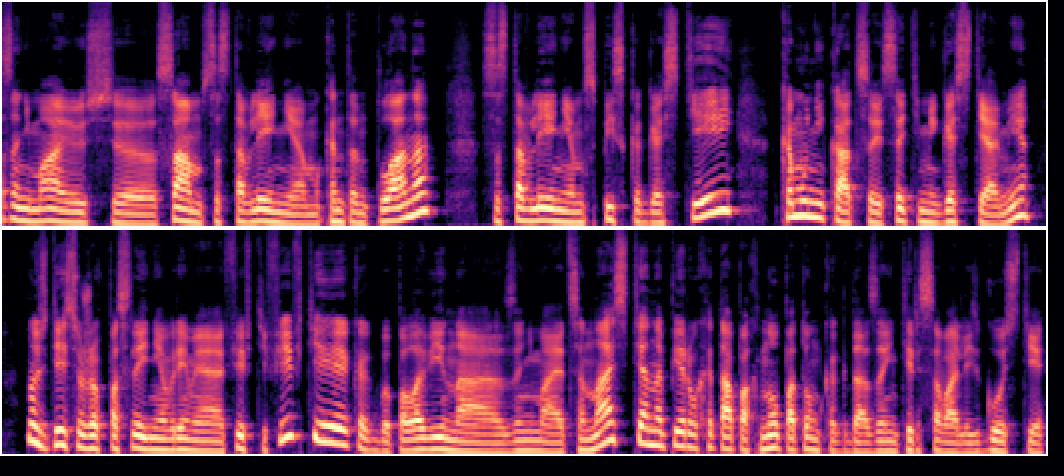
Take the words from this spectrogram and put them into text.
занимаюсь сам составлением контент-плана, составлением списка гостей, коммуникацией с этими гостями, ну, здесь уже в последнее время 50-50, как бы половина занимается Настя на первых этапах, но потом, когда заинтересовались гости,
